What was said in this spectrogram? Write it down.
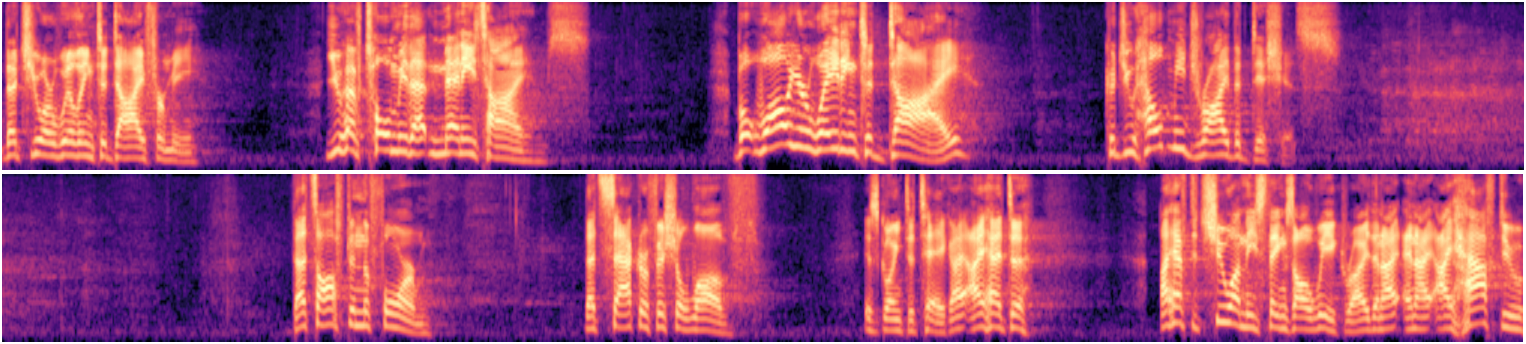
that you are willing to die for me. You have told me that many times. But while you're waiting to die, could you help me dry the dishes? That's often the form that sacrificial love is going to take. I, I had to I have to chew on these things all week, right? And I, and I, I, have to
